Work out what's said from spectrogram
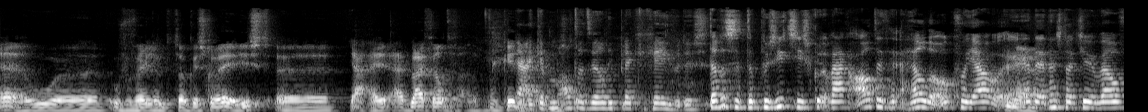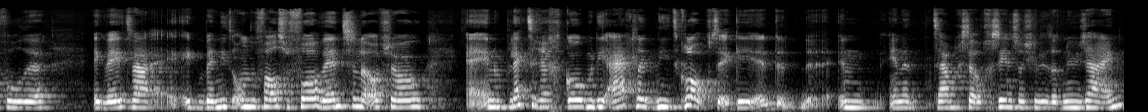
Hè, hoe, eh, hoe vervelend het ook is geweest. eh, ja, hij, hij blijft wel de vader van de kinderen. ja, ik heb hem Dus altijd wel die plek gegeven. Dus Dat is het, de posities waren altijd helder, ook voor jou, Ja. Dennis, dat je wel voelde, ik weet waar, ik ben niet onder valse voorwenselen of zo in een plek terechtgekomen die eigenlijk niet klopt. Ik, de- de- in, in het samengesteld gezin zoals jullie dat nu zijn,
